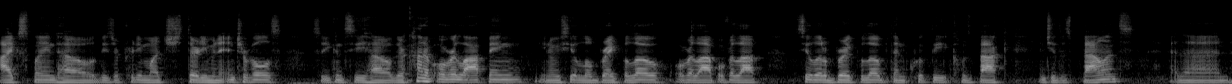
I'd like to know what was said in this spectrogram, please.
I explained how these are pretty much 30 minute intervals. So you can see how they're kind of overlapping. You know, you see a little break below, overlap, overlap, see a little break below, but then quickly it comes back into this balance. And then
